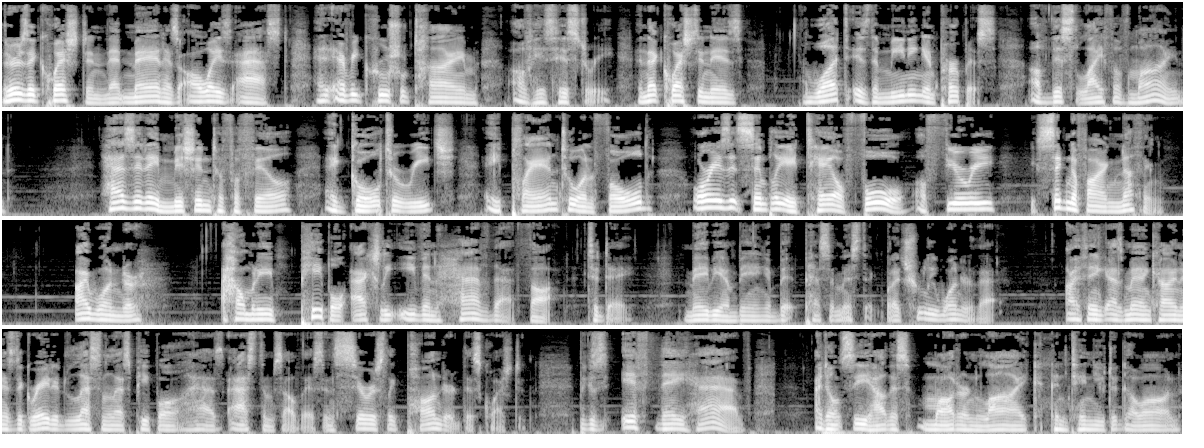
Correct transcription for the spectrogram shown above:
There is a question that man has always asked at every crucial time of his history, and that question is what is the meaning and purpose of this life of mine? Has it a mission to fulfill, a goal to reach, a plan to unfold, or is it simply a tale full of fury, signifying nothing? I wonder how many people actually even have that thought today. Maybe I'm being a bit pessimistic, but I truly wonder that. I think as mankind has degraded, less and less people has asked themselves this and seriously pondered this question. Because if they have, I don't see how this modern lie can continue to go on.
